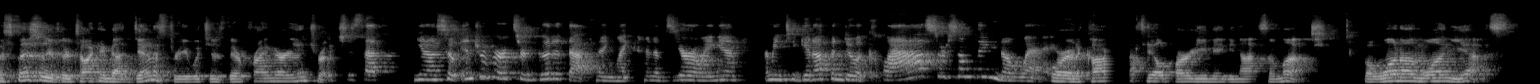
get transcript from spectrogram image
Especially if they're talking about dentistry, which is their primary interest. which is that you know so introverts are good at that thing like kind of zeroing in i mean to get up and do a class or something no way Or at a cocktail party, maybe not so much, but one-on-one, yes.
